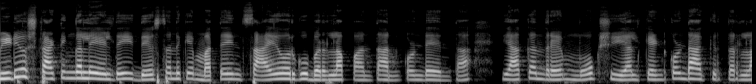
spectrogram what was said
ವಿಡಿಯೋ ಸ್ಟಾರ್ಟಿಂಗಲ್ಲೇ ಹೇಳಿದೆ, ಈ ದೇವಸ್ಥಾನಕ್ಕೆ ಮತ್ತೆ ಇನ್ನು ಸಾಯೋವರೆಗೂ ಬರಲ್ಲಪ್ಪ ಅಂತ ಅಂದ್ಕೊಂಡೆ ಅಂತ. ಯಾಕಂದರೆ ಮೋಕ್ಷಿ ಅಲ್ಲಿ ಕೆಂಡ್ಕೊಂಡು ಹಾಕಿರ್ತಾರಲ್ಲ,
